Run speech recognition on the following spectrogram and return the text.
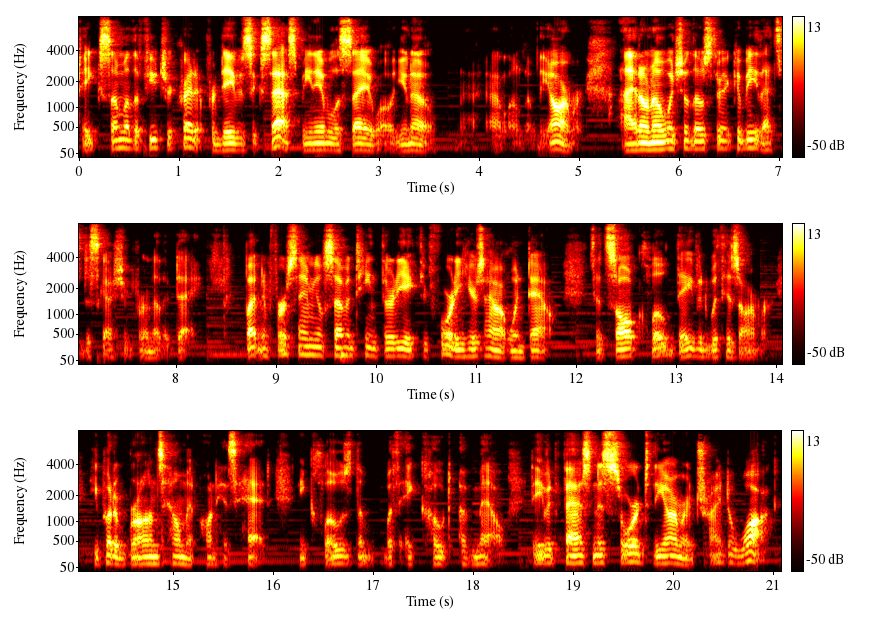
take some of the future credit for David's success, being able to say, well, you know, I loaned him the armor. I don't know which of those three it could be. That's a discussion for another day. But in 1 Samuel 17, 38 through 40, here's how it went down. It said Saul clothed David with his armor. He put a bronze helmet on his head. He clothed them with a coat of mail. David fastened his sword to the armor and tried to walk,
